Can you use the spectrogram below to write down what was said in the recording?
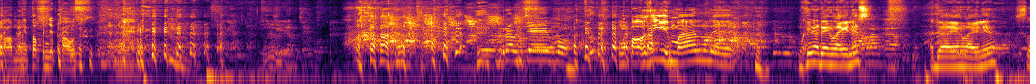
Kalau menyetop pencet pause. Iya. Drum cebo. Nge-pause gimana? Mungkin ada yang lainnya? Ada yang lainnya? Se-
